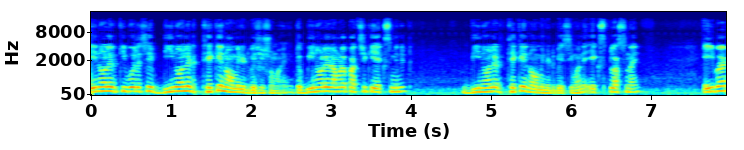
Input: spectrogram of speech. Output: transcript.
এ নলের কি বলেছে? বি নলের থেকে ন মিনিট বেশি সময়। তো বি নলের আমরা পাচ্ছি কি এক্স মিনিট? বি নলের থেকে ন মিনিট বেশি মানে এক্স প্লাস নাইন এইবার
